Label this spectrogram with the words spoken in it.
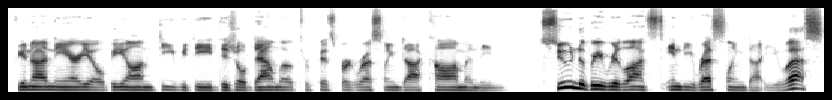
If you're not in the area, it'll be on DVD, digital download through PittsburghWrestling.com and the soon to be relaunched IndieWrestling.us.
